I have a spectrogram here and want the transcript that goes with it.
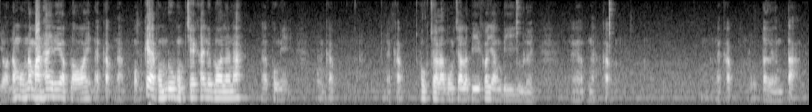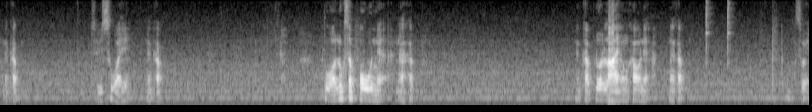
หยอดน้ำมงน้ำมันให้เรียบร้อยนะครับนะผมแก้ผมดูผมเช็คให้เรียบร้อยแล้วนะนะพวกนี้นะครับนะครับพวกจาราบงจาระบีก็ยังดีอยู่เลยนะครับนะครับนะครับโรเตอร์ต่างๆนะครับ สวยๆนะครับ ตัวลูกสปูนเนี่ยนะครับนะครับลวดลายของเขาเนี่ยนะครับ สวย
